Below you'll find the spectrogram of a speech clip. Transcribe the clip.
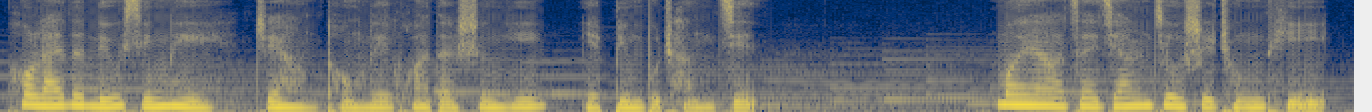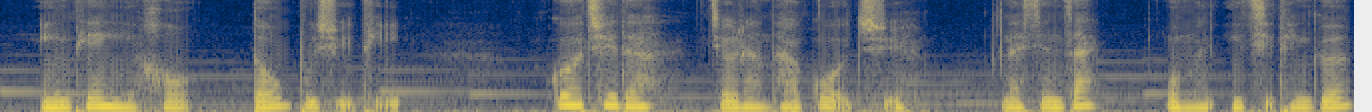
后来的流行里，这样同类化的声音也并不常见。莫要再将旧事重提，明天以后都不许提，过去的就让它过去。那现在我们一起听歌。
